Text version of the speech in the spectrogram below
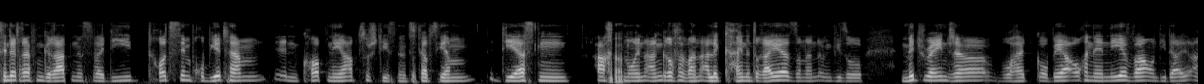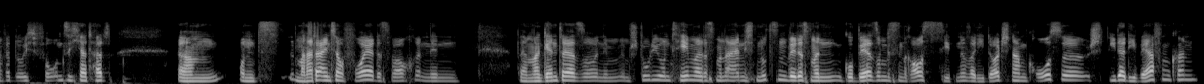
Hintertreffen geraten ist, weil die trotzdem probiert haben, in Korb näher abzuschließen. Also ich glaube, sie haben die ersten acht, ja. neun Angriffe waren alle keine Dreier, sondern irgendwie so Midranger, wo halt Gobert auch in der Nähe war und die da einfach durch verunsichert hat. Ähm, und man hatte eigentlich auch vorher, das war auch in den bei Magenta so in dem, im Studio ein Thema, dass man eigentlich nutzen will, dass man Gobert so ein bisschen rauszieht, ne? weil die Deutschen haben große Spieler, die werfen können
